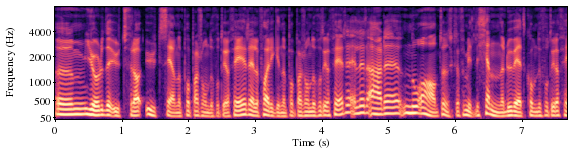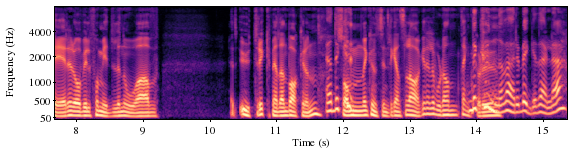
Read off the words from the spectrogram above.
um, gjør du det ut fra utseendet på personen du fotograferer, eller fargene på personen du fotograferer, eller er det noe annet du ønsker å formidle? Kjenner du vedkommende du fotograferer, og vil formidle noe av et uttrykk med den bakgrunnen Ja, som kun- den kunstig intelligensen lager, eller hvordan tenker Det tenker kunne være begge deler.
